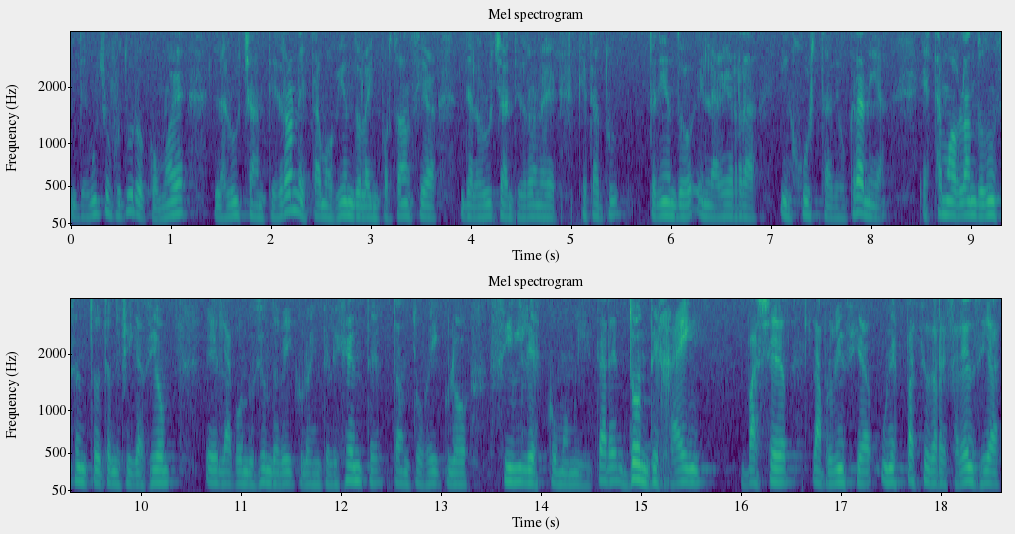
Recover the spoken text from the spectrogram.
De mucho futuro, como es la lucha antidrones. Estamos viendo la importancia de la lucha antidrones que está teniendo en la guerra injusta de Ucrania. Estamos hablando de un centro de tecnificación en la conducción de vehículos inteligentes, tanto vehículos civiles como militares, donde Jaén va a ser la provincia un espacio de referencia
